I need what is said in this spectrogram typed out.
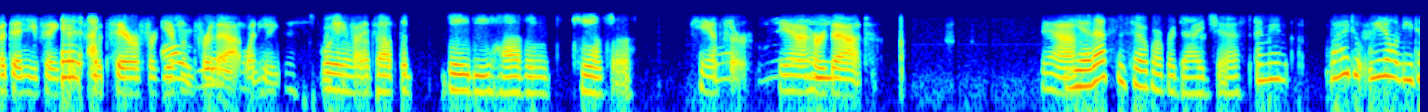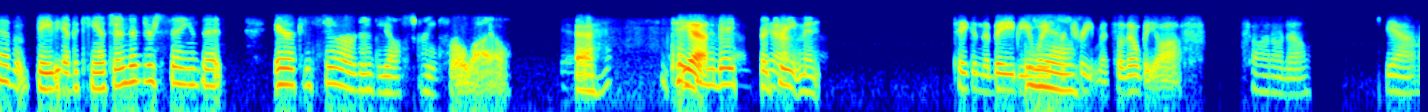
But then you think would Sarah forgive I him for really that when he like the when she spoiler finds about the baby having cancer. cancer? Yeah, I heard that. Yeah. Yeah, that's in Soap Opera Digest. I mean, why do we don't need to have a baby have a cancer? And then they're saying that Eric and Sarah are going to be off screen for a while. Yeah. Taking Yes. the baby for Yeah. treatment. Taking the baby away Yeah. for treatment, so they'll be off. So I don't know. Yeah.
